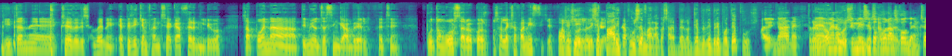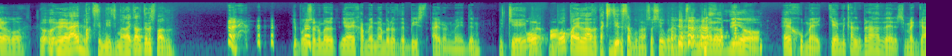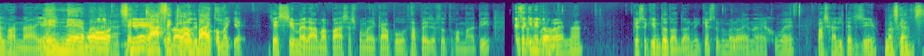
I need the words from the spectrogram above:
Ήταν, ξέρετε τι συμβαίνει, επειδή και εμφανισιακά φέρνει λίγο, θα πω ένα τίμιο Justin Gabriel, έτσι, που τον γούσταρε ο κόσμος, αλλά εξαφανίστηκε. Όχι, όχι, δηλαδή, είχε πάρει push δεν μαλάκος Σαρμπέλο. Ο Gabriel δεν πήρε ποτέ push. Ναι, ναι. Εμένα μου θυμίζει τον Horace Hogan, ξέρω εγώ. Ryback θυμίζει, μαλάκα, αλλά τέλος πάντων. Λοιπόν, στο νούμερο 3 είχαμε Number of the Beast Iron Maiden. OK, okay, όπα Ελλάδα, ταξιτζήδες θα ακούγαν αυτό σίγουρα. Ναι. στο νούμερο 2 έχουμε Chemical Brothers με Galvanize. Ε, ναι, ρε, oh, σε ναι, κάθε κλαμπάκι. Ακόμα και, και σήμερα, άμα πας, ας πούμε, κάπου θα παίζει αυτό το κομμάτι. Και, στο, κινητό. Ένα, και στο κινητό του Αντώνη. Και στο νούμερο 1 έχουμε Πασχάλη Τερζή.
